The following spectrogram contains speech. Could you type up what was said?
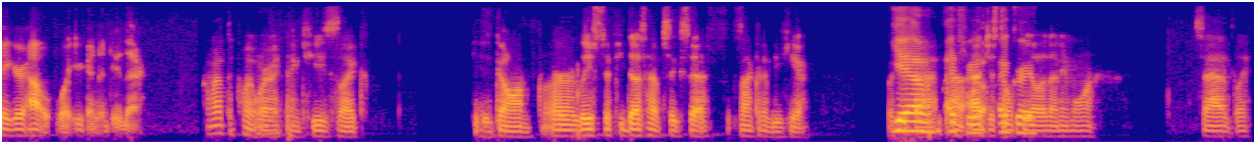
figure out what you're gonna do there. I'm at the point where I think he's like, he's gone, or at least if he does have success, it's not going to be here. Which Yeah, bad. I feel- just don't agree. feel it anymore. Sadly.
